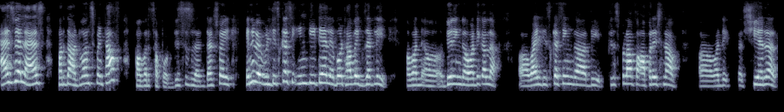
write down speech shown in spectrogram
as well as for the advancement of power support. This is that's why anyway we'll discuss in detail about how exactly uh, uh, during uh, what you call the uh, while discussing uh, the principle of operation of uh, what you, shearer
